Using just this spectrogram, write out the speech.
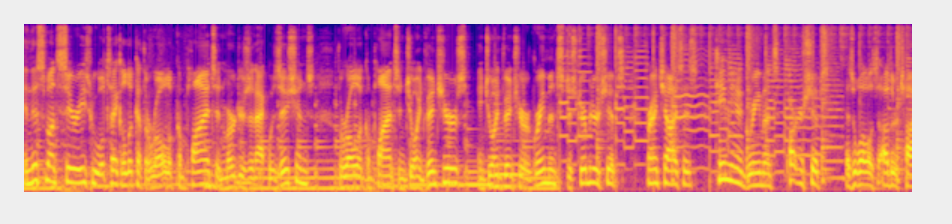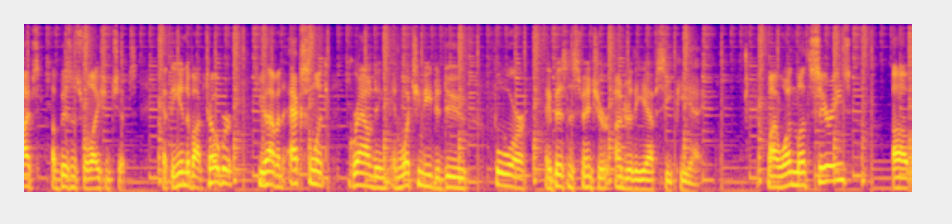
In this month's series, we will take a look at the role of compliance in mergers and acquisitions, the role of compliance in joint ventures, and joint venture agreements, distributorships, franchises, teaming agreements, partnerships, as well as other types of business relationships. At the end of October, you have an excellent grounding in what you need to do for a business venture under the FCPA. My one month series of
